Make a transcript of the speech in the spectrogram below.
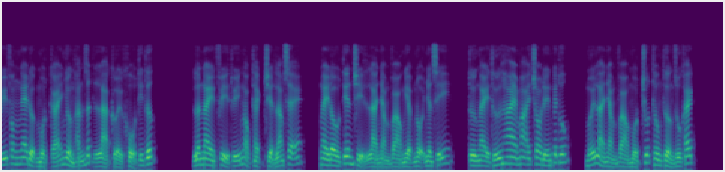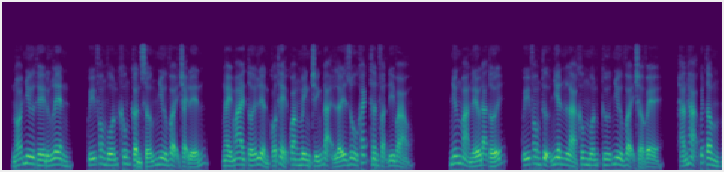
quý phong nghe được một cái nhường hắn rất là cười khổ tin tức. Lần này phỉ thúy ngọc thạch triển lãm sẽ, ngày đầu tiên chỉ là nhằm vào nghiệp nội nhân sĩ, từ ngày thứ hai mai cho đến kết thúc, mới là nhằm vào một chút thông thường du khách. Nói như thế đứng lên, quý phong vốn không cần sớm như vậy chạy đến, ngày mai tới liền có thể quang minh chính đại lấy du khách thân phận đi vào. Nhưng mà nếu đã tới, quý phong tự nhiên là không muốn cứ như vậy trở về, hắn hạ quyết tâm,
